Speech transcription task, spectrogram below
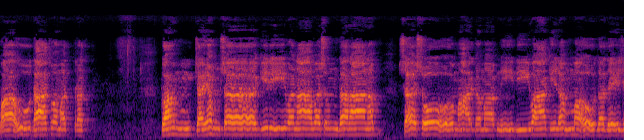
बाहुधात्वमत्र त्वं क्षयं स गिरिवनावसुन्धरानभ सशोमार्कमग्निदिवाखिलं महोदधेज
